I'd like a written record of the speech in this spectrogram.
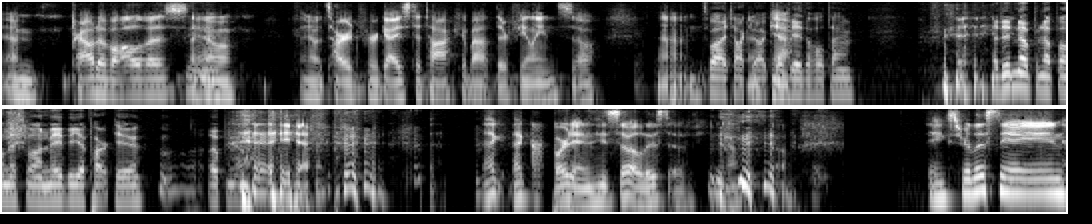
I'm proud of all of us. I know I know it's hard for guys to talk about their feelings, so. Um, That's why I talked about KJ yeah. the whole time. I didn't open up on this one. Maybe a part two. Open up. yeah. that, that Gordon, he's so elusive. You know. So. Thanks for listening.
